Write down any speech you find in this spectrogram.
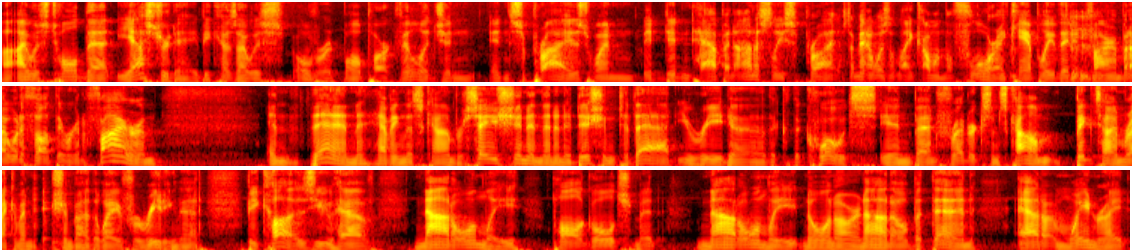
uh, I was told that yesterday because I was over at Ballpark Village and, and surprised when it didn't happen. Honestly, surprised. I mean, I wasn't like, I'm on the floor. I can't believe they didn't fire him, but I would have thought they were going to fire him. And then having this conversation, and then in addition to that, you read uh, the, the quotes in Ben Frederickson's column. Big time recommendation, by the way, for reading that, because you have not only Paul Goldschmidt, not only Nolan Arenado, but then Adam Wainwright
